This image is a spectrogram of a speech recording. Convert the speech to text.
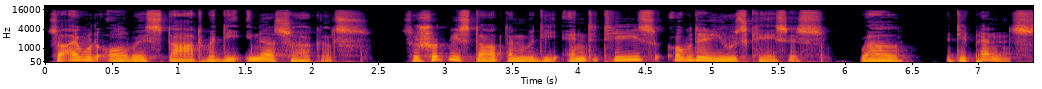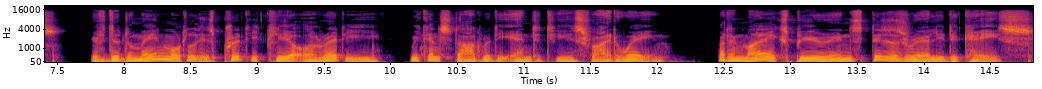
So I would always start with the inner circles. So should we start then with the entities or with the use cases? Well, it depends. If the domain model is pretty clear already, we can start with the entities right away. But in my experience, this is rarely the case.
